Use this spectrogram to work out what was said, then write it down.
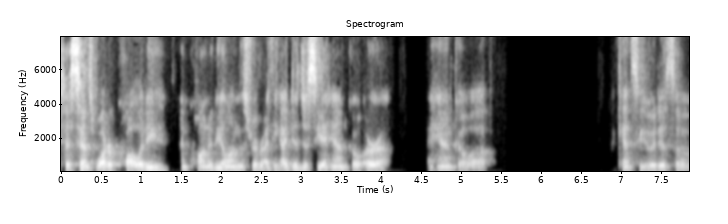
to sense water quality and quantity along this river. I think I did just see a hand go or a, a hand go up. I can't see who it is though.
